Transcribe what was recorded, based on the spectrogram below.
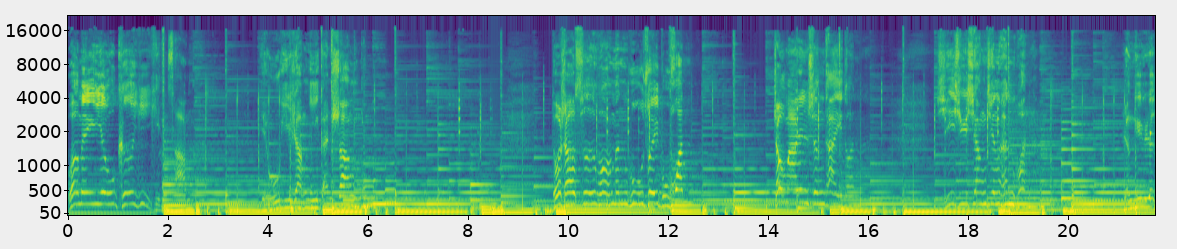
我没有刻意隐藏，也无意让你感伤。多少次我们无醉不欢，咒骂人生太短，唏嘘相见恨晚，让女人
